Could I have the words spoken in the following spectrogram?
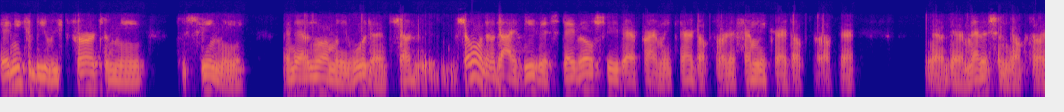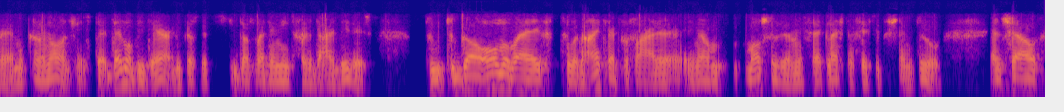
They need to be referred to me to see me, and they normally wouldn't. So someone with diabetes, they will see their primary care doctor, their family care doctor, or their you know, their medicine doctor and endocrinologist. They, they will be there because that's, that's what they need for the diabetes to, to go all the way to an eye care provider, you know, most of them, in fact, less than 50% do. And so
